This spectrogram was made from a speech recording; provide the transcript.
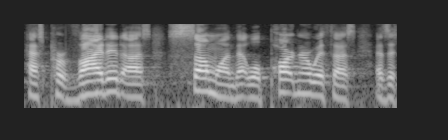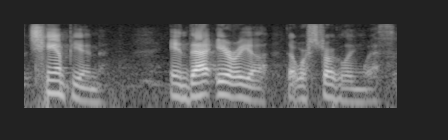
has provided us someone that will partner with us as a champion in that area that we're struggling with.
